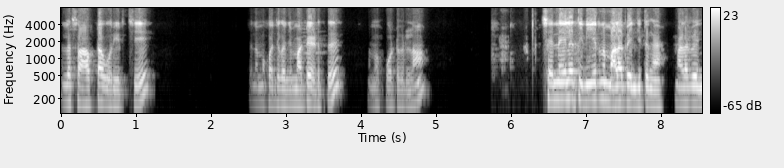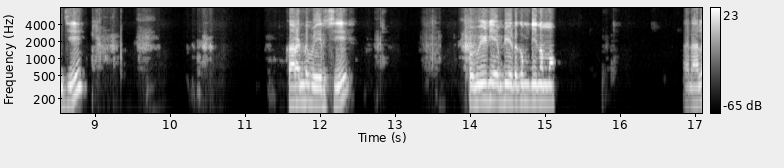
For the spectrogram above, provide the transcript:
நல்லா சாஃப்டா உரிருச்சு நம்ம கொஞ்சம் கொஞ்சமாட்டம் எடுத்து நம்ம போட்டுக்கிடலாம். சென்னையில் திடீர்னு மழை பெஞ்சிட்டுங்க. மழை பெஞ்சு கரண்ட் போயிருச்சு. இப்போ வீடியோ எப்படி எடுக்க முடியும் நம்ம? அதனால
